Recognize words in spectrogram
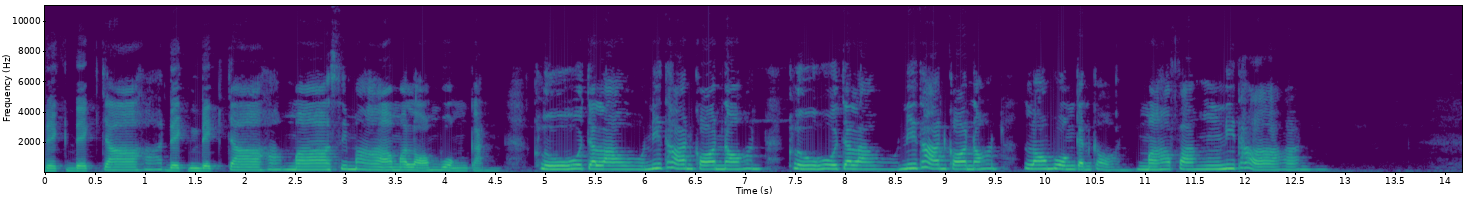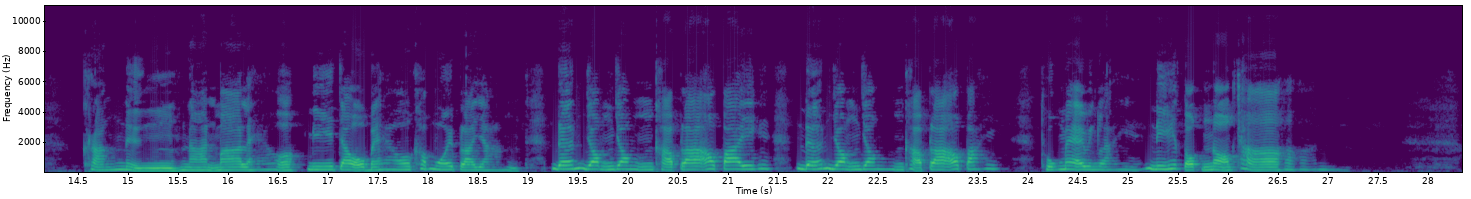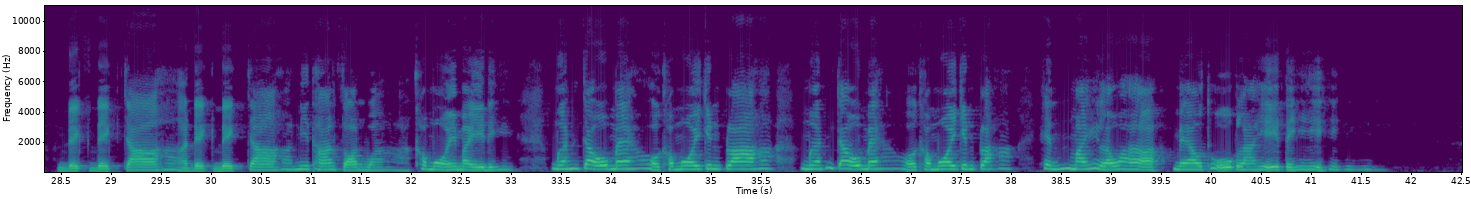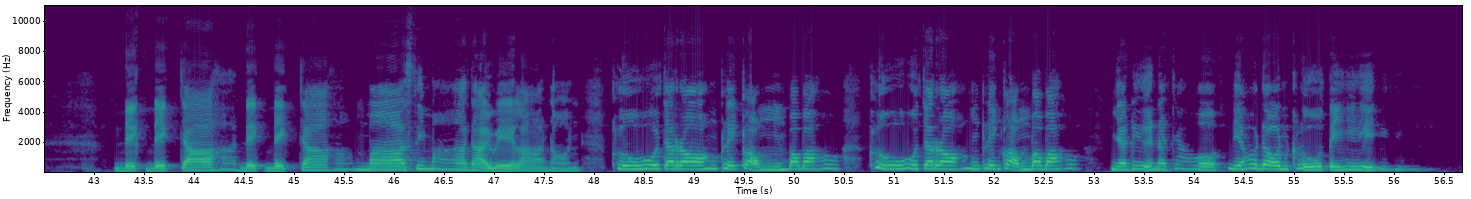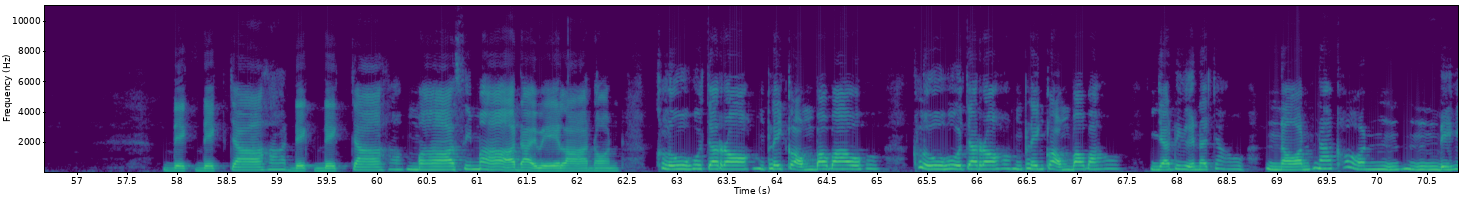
เด็กๆจ้าเด็กๆจ้ามาสิมามาล้อมวงกัน ครูจะเล่านิทานก่อนนอน ครูจะเล่านิทานก่อนนอน ล้อมวงกันก่อน มาฟังนิทานครั้งหนึ่งนานมาแล้ว มีเจ้าแมวขโมยปลายาง เดินย่องย่องขาปลาเอาไป เดินย่องย่องขาปลาเอาไป ถูกแม่วิ่งไล่หนีตกนอกชาน เด็กๆจ้า เด็กๆจ้า นิทานสอนว่า ขโมยไม่ดี เหมือนเจ้าแมว ขโมยกินปลา เหมือนเจ้าแมว ขโมยกินปลา เห็นไหมแล้วว่า แมวถูกไล่ตี เด็กๆจ้า เด็กๆจ้า มาสิมาได้เวลานอน ครูจะร้องเพลงกล่อมเบาๆ ครูจะร้องเพลงกล่อมเบาๆ อย่าดื้อนะเจ้า เดี๋ยวโดนครูตี เด็กๆจ้าเด็กๆจ้ามาสิมาได้เวลานอน ครูจะร้องเพลงกล่อมเบาๆ ครูจะร้องเพลงกล่อมเบาๆ อย่าดื้อนะเจ้านอนนะคนดี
